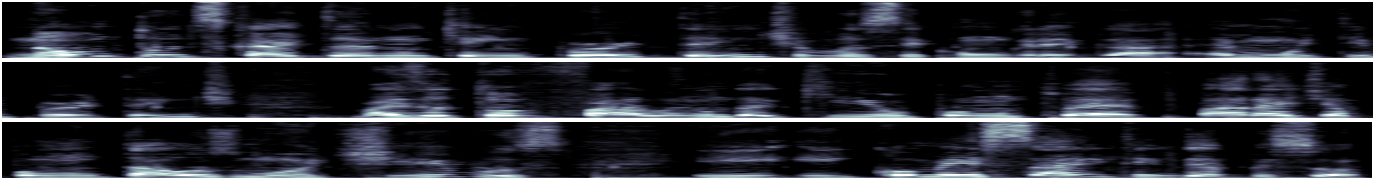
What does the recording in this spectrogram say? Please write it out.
Não tô descartando que é importante você congregar, é muito importante. Mas eu tô falando aqui, o ponto é parar de apontar os motivos e, e começar a entender a pessoa.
